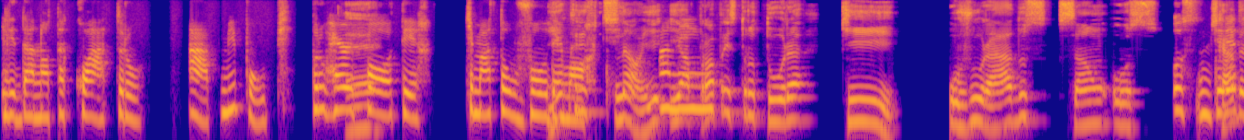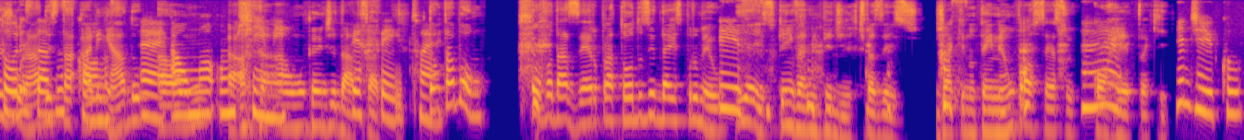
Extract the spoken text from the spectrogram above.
ele dá nota 4. Ah, me poupe. Pro Harry É. Potter, que matou o E o Voldemort. Não, e, e a própria estrutura que os jurados são os. Os Cada diretores jurado das está escolas. alinhado é, a, a um, uma- um a- time. a um candidato? Perfeito, é. Então tá bom. Eu vou dar zero pra todos e 10 pro meu. E é Isso. isso. Quem vai me impedir de fazer isso? Já que não tem nenhum processo É. correto aqui. Ridículo.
